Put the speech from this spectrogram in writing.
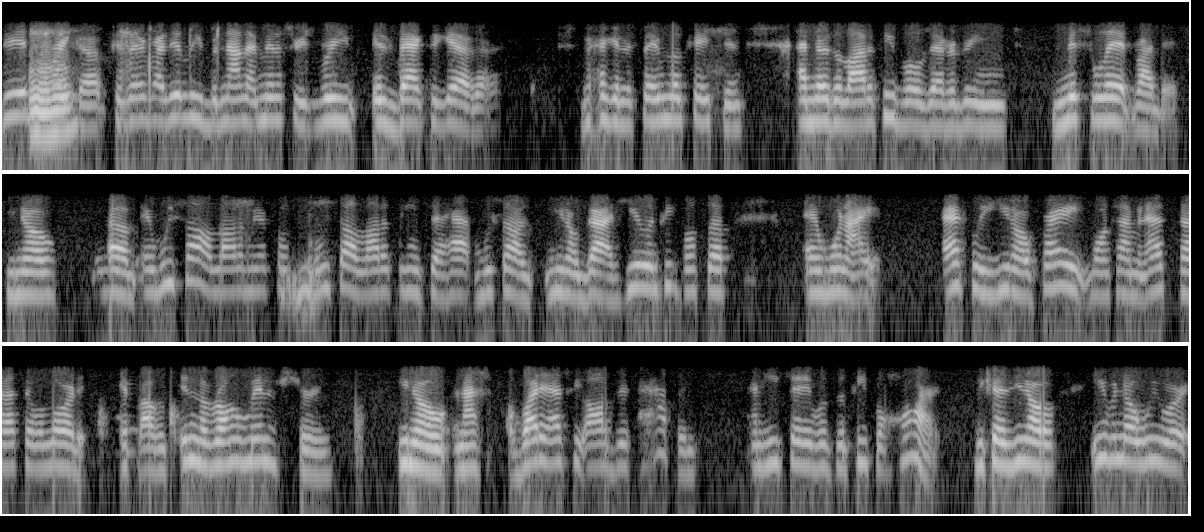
did Mhm. break up because everybody did leave, but now that ministry is re is back together, back in the same location. And there's a lot of people that are being misled by this, you know. Um, and we saw a lot of miracles. We saw a lot of things that happen. We saw, you know, God healing people stuff. And when I actually, you know, prayed one time and asked God, I said, "Well, Lord, if I was in the wrong ministry, you know, and I, why did see all this happen?" And He said it was the people's heart because, you know, even though we were,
